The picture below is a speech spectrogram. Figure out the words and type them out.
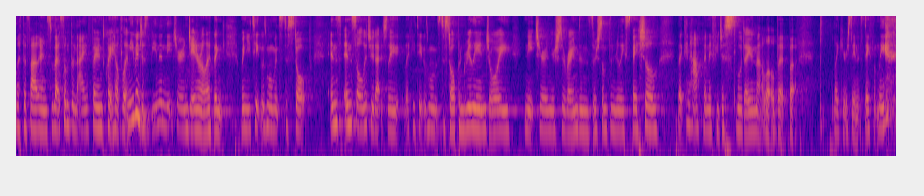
with the Father, and so that's something that I found quite helpful. And even just being in nature in general, I think when you take those moments to stop in, in solitude, actually, if you take those moments to stop and really enjoy nature and your surroundings, there's something really special that can happen if you just slow down that a little bit. But like you were saying, it's definitely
